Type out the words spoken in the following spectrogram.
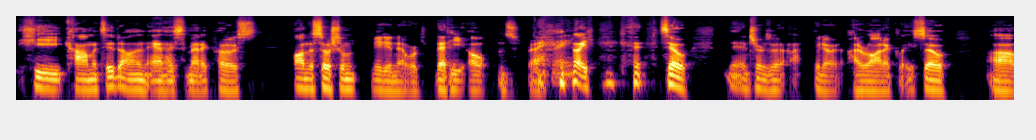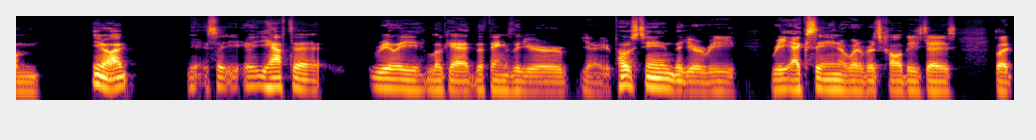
he commented on anti-Semitic posts on the social media network that he owns, right? Right. like, so in terms of you know, ironically, so um, you know, I so you, you have to really look at the things that you're you know you're posting that you're re re-xing or whatever it's called these days but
